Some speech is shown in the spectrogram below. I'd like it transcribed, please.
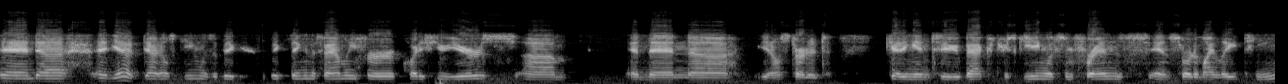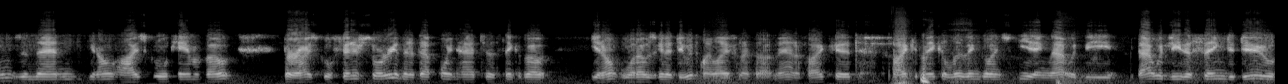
and uh, and yeah, downhill skiing was a big big thing in the family for quite a few years. Um, and then uh, you know started getting into backcountry skiing with some friends in sort of my late teens, and then you know high school came about, or high school finished, sorry, and then at that point had to think about you know what I was going to do with my life, and I thought, man, if I could, if I could make a living going skiing, that would be that would be the thing to do.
